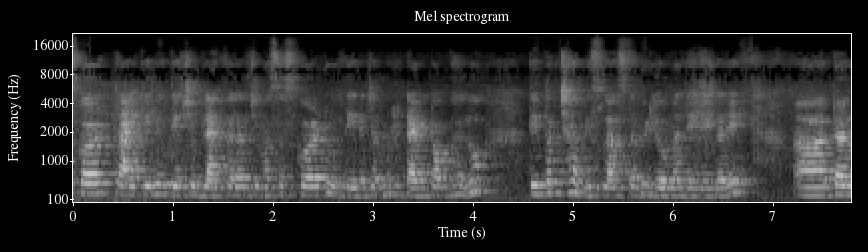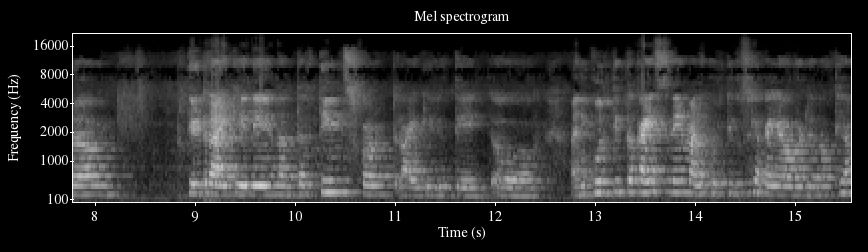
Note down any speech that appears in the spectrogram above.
स्कर्ट ट्राय केली होती. अशी ब्लॅक कलरची मस्त स्कर्ट होते. त्याच्यात म्हटलं टॉप घालू. ते पण छान दिसलं असतं व्हिडिओमध्ये वगैरे. तर ते ट्राय केले नंतर तीन स्कर्ट ट्राय केले होते. आणि कुर्ती तर काहीच नाही मला कुर्ती दुसऱ्या काही आवडल्या नव्हत्या.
